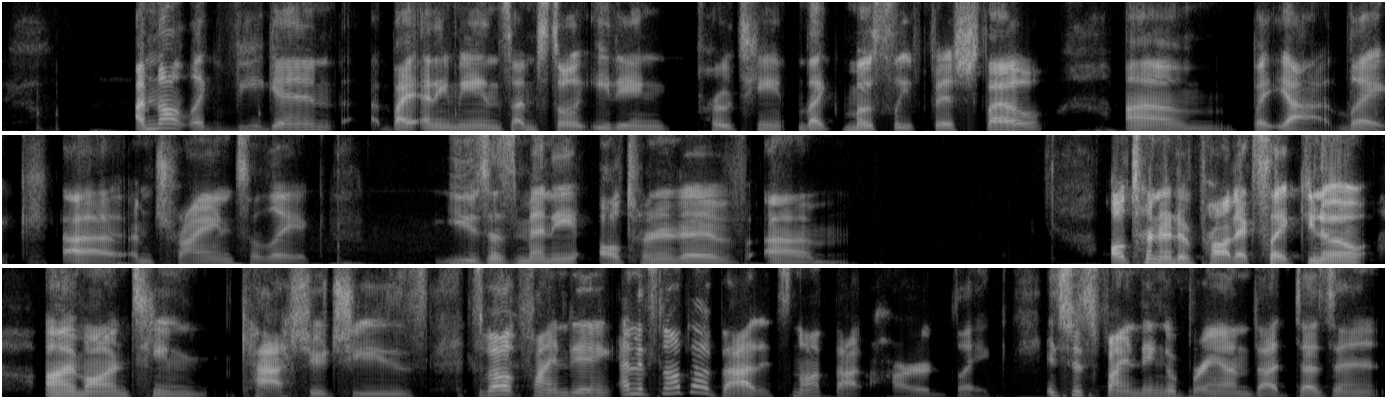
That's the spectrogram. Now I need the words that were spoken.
i'm not like vegan by any means i'm still eating protein like mostly fish though. Um but yeah like uh i'm trying to like use as many alternative um alternative products. Like you know i'm on team cashew cheese. It's about finding and it's not that bad. It's not that hard. Like it's just finding a brand that doesn't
